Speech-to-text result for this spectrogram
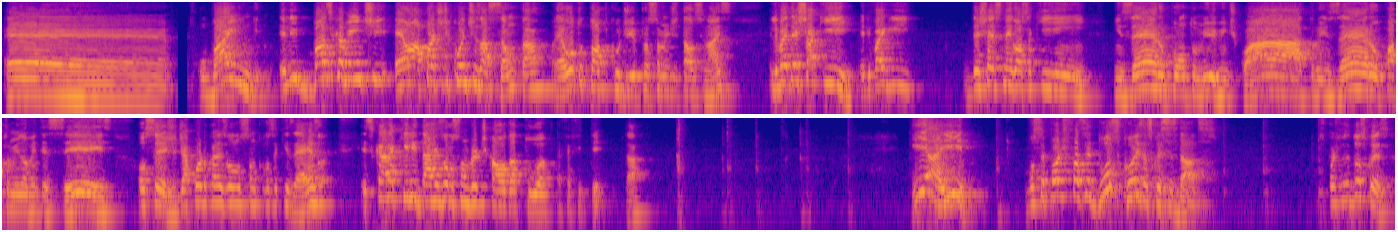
é... O binding, ele basicamente é a parte de quantização, tá? É outro tópico de processamento digital de sinais. Ele vai deixar aqui, ele vai deixar esse negócio aqui em, em 0.1024, em 0.4096, ou seja, de acordo com a resolução que você quiser. Esse cara aqui, ele dá a resolução vertical da tua FFT, tá? E aí, você pode fazer duas coisas com esses dados. Você pode fazer duas coisas.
